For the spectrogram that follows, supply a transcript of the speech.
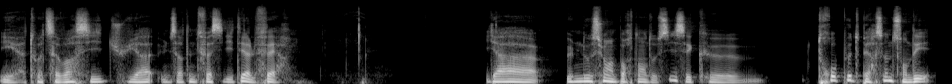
et à toi de savoir si tu as une certaine facilité à le faire. Il y a une notion importante aussi, c'est que trop peu de personnes sont des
